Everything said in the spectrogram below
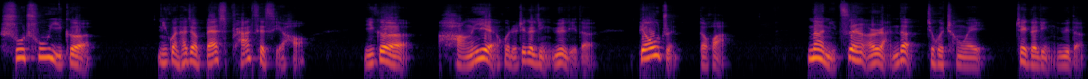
输出一个你管它叫 best practice 也好，一个行业或者这个领域里的标准的话。那你自然而然的就会成为这个领域的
